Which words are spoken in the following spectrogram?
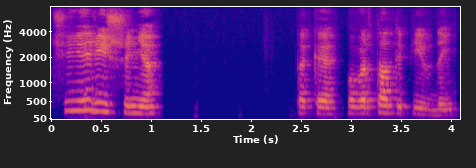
Чи є рішення Таке повертати південь?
